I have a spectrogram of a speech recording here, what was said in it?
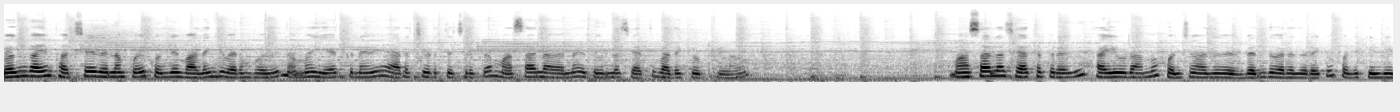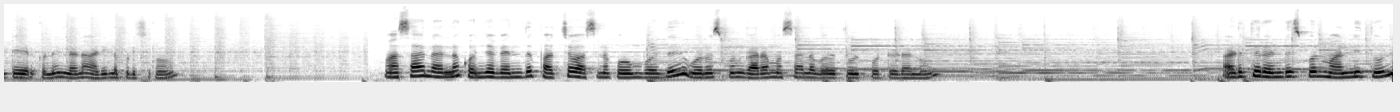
வெங்காயம் பச்சை இதெல்லாம் போய் கொஞ்சம் வதங்கி வரும்போது நம்ம ஏற்கனவே அரைச்சி எடுத்து வச்சுருக்கிற மசாலாவெல்லாம் இது உள்ள சேர்த்து வதக்கி விட்டுறலாம். மசாலா சேர்த்த பிறகு கை விடாமல் கொஞ்சம் அது வெந்து வர்றது வரைக்கும் கொஞ்சம் கிண்டிகிட்டே இருக்கணும். இல்லைன்னா அடியில் பிடிச்சிரும். மசாலாலாம் கொஞ்சம் வெந்து பச்சை வாசனை போகும்போது ஒரு ஸ்பூன் கரம் மசாலா ஒரு தூள் போட்டுடணும் அடுத்து ரெண்டு ஸ்பூன் மல்லித்தூள்.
